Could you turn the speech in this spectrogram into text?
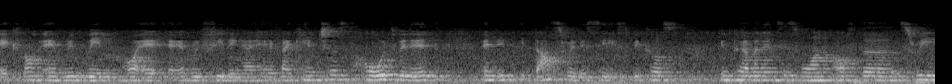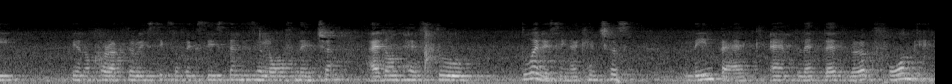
act on every whim or every feeling I have. I can just hold with it, and it, it does really cease because impermanence is one of the three you know, characteristics of existence is a law of nature. I don't have to do anything. I can just lean back and let that work for me.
